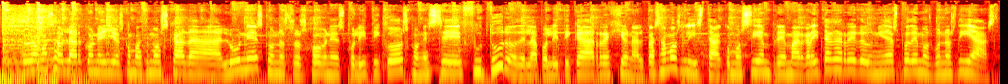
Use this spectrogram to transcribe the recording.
Pues vamos a hablar con ellos como hacemos cada lunes con nuestros jóvenes políticos, con ese futuro de la política regional. Pasamos lista, como siempre. Margarita Guerrero, Unidas Podemos, buenos días.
